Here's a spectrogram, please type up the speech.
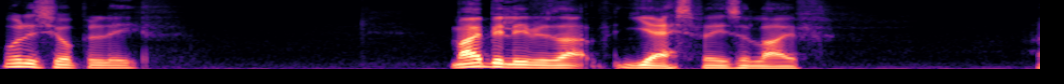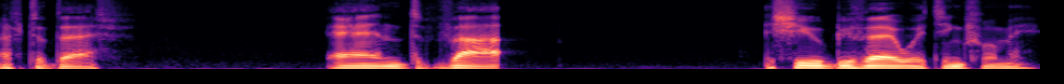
What is your belief? My belief is that yes, there is a life after death, and that she will be there waiting for me.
